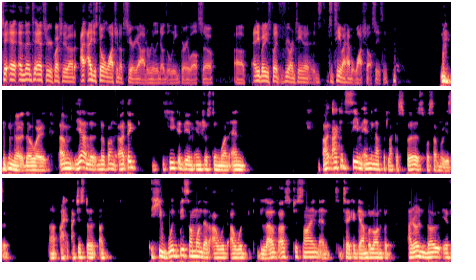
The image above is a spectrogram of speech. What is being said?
to and then to answer your question about it, I, I just don't watch enough Serie A to really know the league very well. So uh, anybody who's played for Fiorentina, it's, it's a team I haven't watched all season. no, no worries. Um, yeah, Le, I think he could be an interesting one, and I, I could see him ending up at like a Spurs for some reason. Uh, I, I just don't. I, he would be someone that I would I would love us to sign and take a gamble on, but I don't know if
